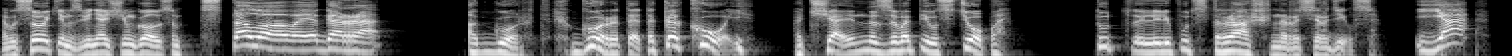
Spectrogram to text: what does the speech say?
высоким звенящим голосом «Столовая гора!» «А город, город это какой?» Отчаянно завопил Степа. Тут Лилипут страшно рассердился. «Я?» —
